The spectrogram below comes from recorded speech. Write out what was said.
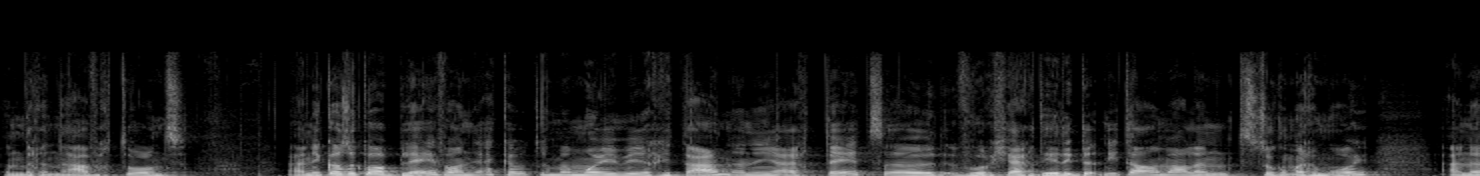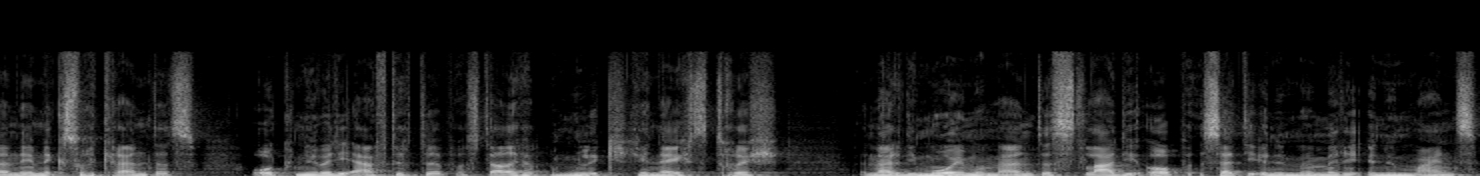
en erna vertoont. En ik was ook wel blij van, ja, ik heb het toch maar mooi weer gedaan in een jaar tijd. Uh, vorig jaar deed ik dit niet allemaal en het is toch ook maar mooi. En uh, neem niks voor granted. Ook nu bij die aftertip, stel je hebt moeilijk geneigd terug naar die mooie momenten, sla die op, zet die in je memory, in je mind.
